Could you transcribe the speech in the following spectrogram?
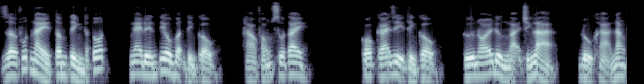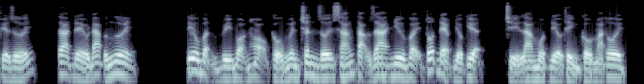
Giờ phút này tâm tình thật tốt, nghe đến tiêu vận thỉnh cầu, hào phóng xua tay. Có cái gì thỉnh cầu, cứ nói đừng ngại chính là đủ khả năng phía dưới, ta đều đáp ứng ngươi. Tiêu vận vì bọn họ cầu nguyên chân giới sáng tạo ra như vậy tốt đẹp điều kiện, chỉ là một điều thỉnh cầu mà thôi,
